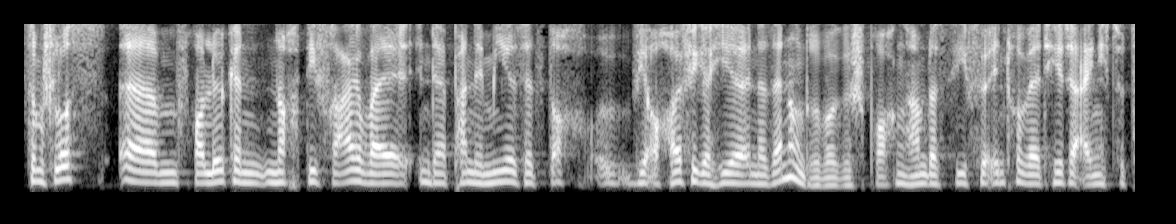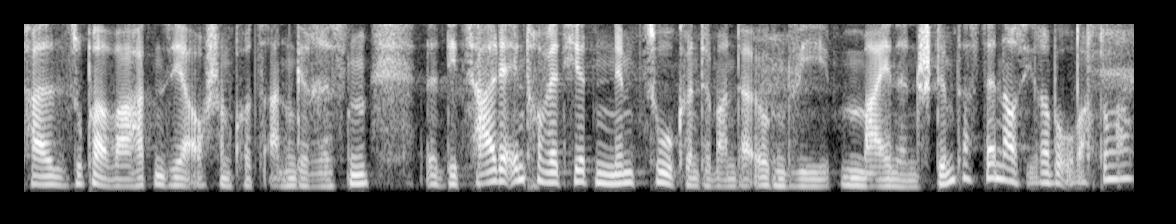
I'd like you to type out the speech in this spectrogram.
Zum Schluss, ähm, Frau Löken, noch die Frage, weil in der Pandemie ist jetzt doch, wir auch häufiger hier in der Sendung drüber gesprochen haben, dass sie für Introvertierte eigentlich total super war, hatten Sie ja auch schon kurz angerissen. Äh, die Zahl der Introvertierten nimmt zu, könnte man da irgendwie meinen. Stimmt das denn aus Ihrer Beobachtung?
